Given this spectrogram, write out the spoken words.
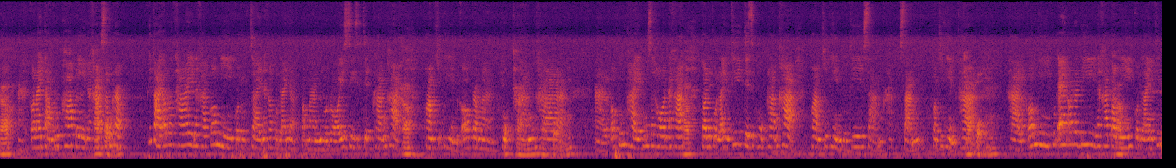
ครับอะก็ไล่ตามรูปภาพเลยนะครัคะบผมสำหรับ พี่ตายอรไทยนะคะ ก็มีกดถูกใจนะคะกดไลค์เนี่ยประมาณ 147 ครั้งค่ะ ครับความคิดเห็นก็ประมาณ 6 ครั้งครัค่ะบผม อ่าแล้วก็คุณไผ่พงศธรนะคะ ครับ ตอนนี้กดไลค์อยู่ที่ 76 ครั้งค่ะ ความคิดเห็นอยู่ที่3ค่ะสามความคิดเห็นค่ะ ครับผม ค่ะ แล้วก็มีคุณแอนอรดีนะคะ ตอนครับนี้กดไลค์อยู่ที่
